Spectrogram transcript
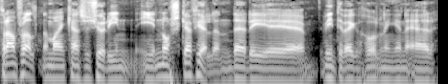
Framförallt när man kanske kör in i norska fjällen där det är, vinterväghållningen är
